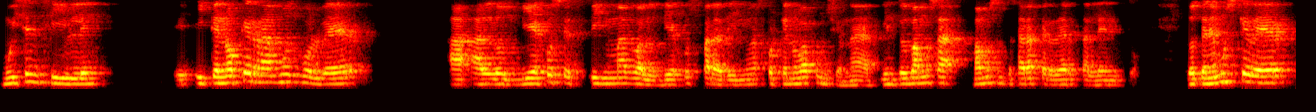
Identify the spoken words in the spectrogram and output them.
muy sensible eh, y que no querramos volver a, los viejos estigmas o a los viejos paradigmas porque no va a funcionar. Y entonces vamos a, vamos a empezar a perder talento. Lo tenemos que ver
